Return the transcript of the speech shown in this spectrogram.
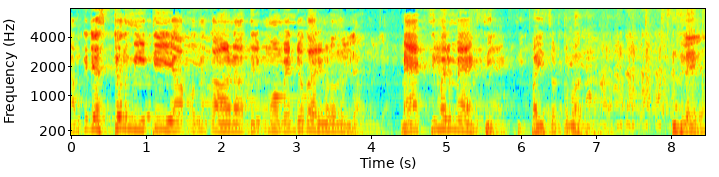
നമുക്ക് ജസ്റ്റ് ഒന്ന് മീറ്റ് ചെയ്യുക ഒന്ന് കാണുക. ഇതിൽ മൊമെന്റോ കാര്യങ്ങളൊന്നുമില്ല. മാക്സിമം ഒരു മാക്സി പൈസ കൊടുത്ത് വാങ്ങുക. മനസ്സിലായില്ലേ?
